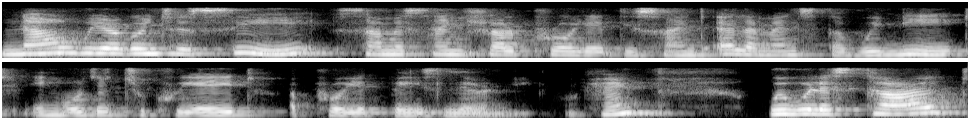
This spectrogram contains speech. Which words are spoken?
Now we are going to see some essential project design elements that we need in order to create a project-based learning, okay? We will start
